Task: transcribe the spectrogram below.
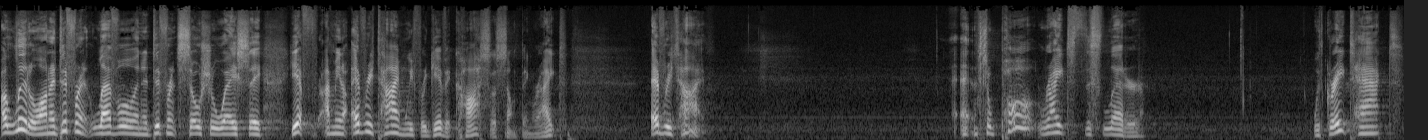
a little on a different level in a different social way say, yeah, I mean, every time we forgive, it costs us something, right? Every time. And so Paul writes this letter with great tact,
